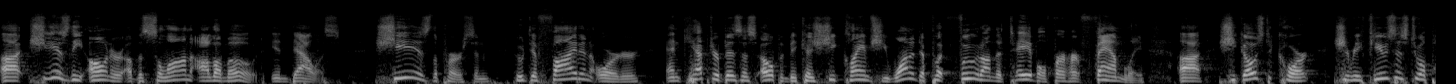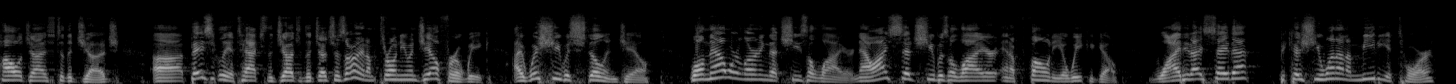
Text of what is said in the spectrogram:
Uh, she is the owner of the Salon a la Mode in Dallas. She is the person who defied an order and kept her business open because she claimed she wanted to put food on the table for her family. Uh, she goes to court. She refuses to apologize to the judge. Uh, basically attacks the judge, the judge says, "All right, I'm throwing you in jail for a week." I wish she was still in jail. Well, now we're learning that she's a liar. Now, I said she was a liar and a phony a week ago. Why did I say that? Because she went on a media tour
